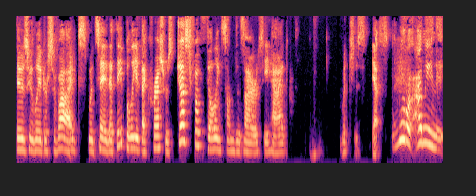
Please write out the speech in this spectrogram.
Those who later survived would say that they believed that Koresh was just fulfilling some desires he had, which is, yes. Well, I mean,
